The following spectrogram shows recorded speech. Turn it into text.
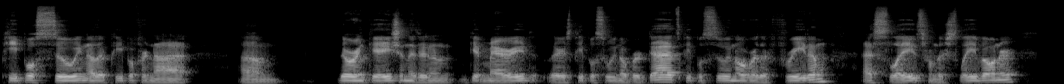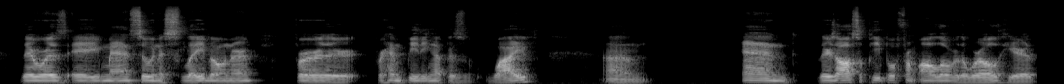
people suing other people for not um, they were engaged and they didn't get married. There's people suing over debts, people suing over their freedom as slaves from their slave owner. There was a man suing a slave owner for for him beating up his wife. Um, and there's also people from all over the world here.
